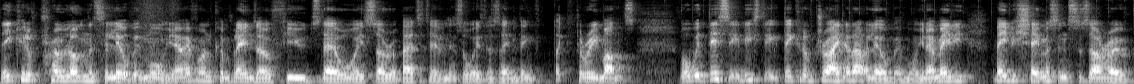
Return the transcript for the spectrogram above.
they, they could have prolonged this a little bit more. You know, everyone complains, oh, feuds they're always so repetitive and it's always the same thing, like three months. Well, with this, at least they could have dried it out a little bit more. You know, maybe maybe Sheamus and Cesaro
